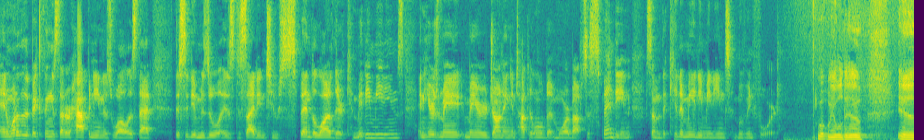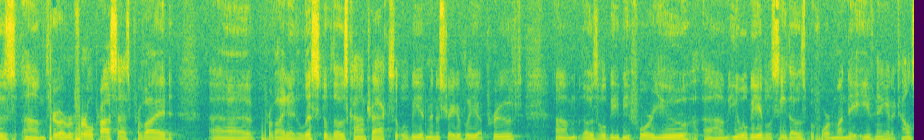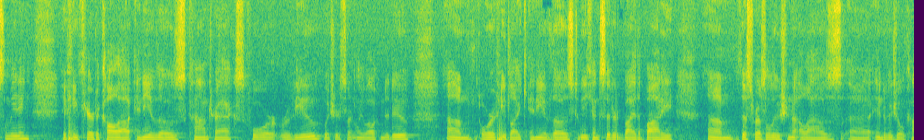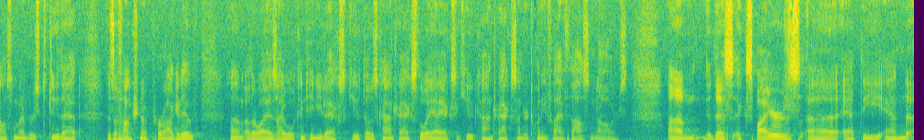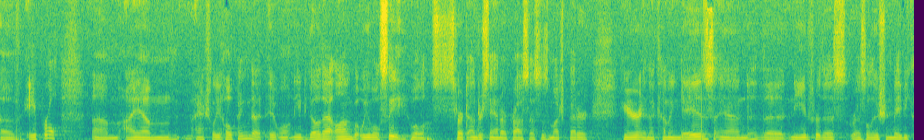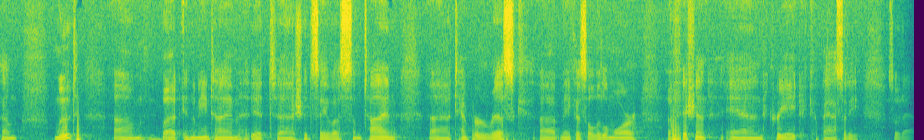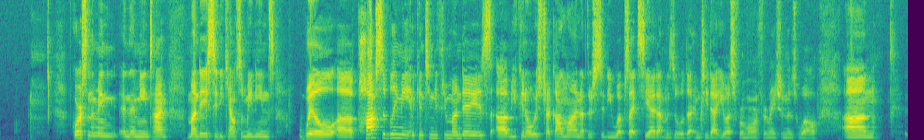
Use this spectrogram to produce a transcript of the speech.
and one of the big things that are happening as well is that the city of Missoula is deciding to suspend a lot of their committee meetings. And here's May Mayor John Engen talking a little bit more about suspending some of the committee meetings moving forward. What we will do is, um, through our referral process, provide uh, provide a list of those contracts that will be administratively approved. Um, those will be before you. Um, you will be able to see those before Monday evening at a council meeting. If you care to call out any of those contracts for review, which you're certainly welcome to do, um, or if you'd like any of those to be considered by the body, um, this resolution allows uh, individual council members to do that as a function of prerogative. Um, otherwise, I will continue to execute those contracts the way I execute contracts under $25,000. Um, this expires uh, at the end of April. Um, I am actually hoping that it won't need to go that long, but we will see. We'll start to understand our processes much better here in the coming days, and the need for this resolution may become moot. Um, but in the meantime, it uh, should save us some time, uh, temper risk, uh, make us a little more efficient, and create capacity. So that. Of course, in the mean, in the meantime, Monday city council meetings will uh, possibly meet and continue through Mondays. Um, you can always check online at their city website, ci.missoula.mt.us for more information as well. Um,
